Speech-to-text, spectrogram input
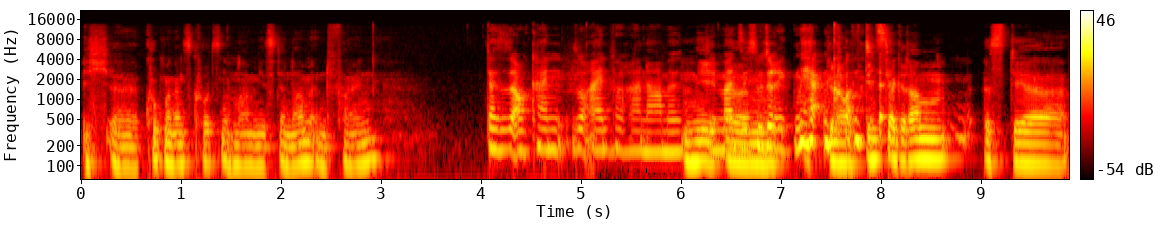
Ich äh, guck mal ganz kurz nochmal, mir ist der Name entfallen. Das ist auch kein so einfacher Name, nee, den man ähm, sich so ähm, direkt merken genau, konnte. Instagram ist der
